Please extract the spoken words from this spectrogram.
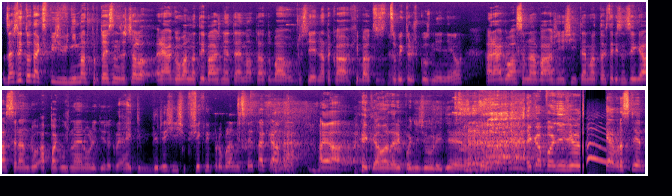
začali to tak spíš vnímat, protože jsem začal reagovat na ty vážné témata, to byla prostě jedna taková chyba, co, co bych trošku změnil a reagoval jsem na vážnější témata, který jsem si dělal srandu a pak už najednou lidi řekli, hej, ty vyřešíš všechny problémy světa, kámo. A já, hej, kámo, tady ponižuju lidi, no. jako ponižuju já prostě,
